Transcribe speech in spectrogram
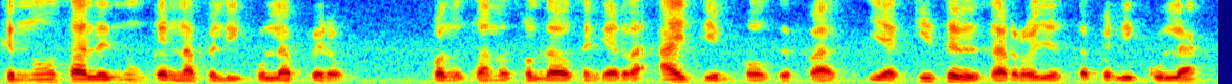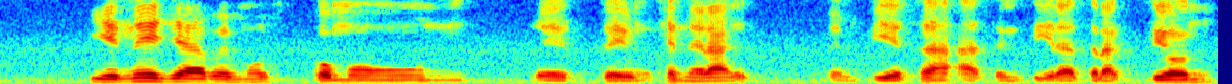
que no salen nunca en la película, pero cuando están los soldados en guerra hay tiempos de paz. Y aquí se desarrolla esta película y en ella vemos como un, este, un general empieza a sentir atracción,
